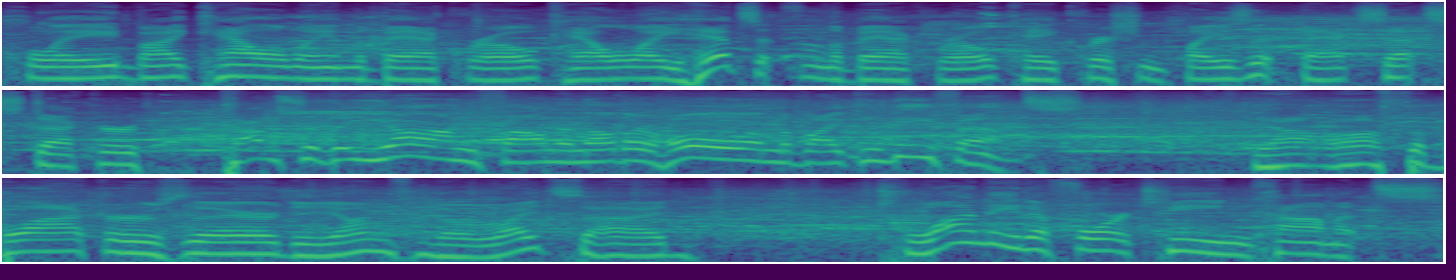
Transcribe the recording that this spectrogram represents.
Played by Callaway in the back row. Callaway hits it from the back row. K Christian plays it. Back set Stecker. Comes to DeYoung. Found another hole in the Viking defense. Yeah, off the blockers there. DeYoung from the right side. 20 to 14 Comets.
